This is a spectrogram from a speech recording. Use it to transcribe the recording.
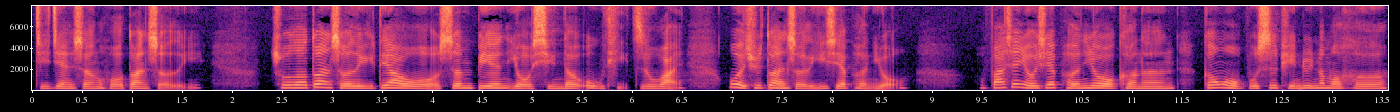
极简生活、断舍离。除了断舍离掉我身边有形的物体之外，我也去断舍离一些朋友。我发现有一些朋友可能跟我不是频率那么合。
